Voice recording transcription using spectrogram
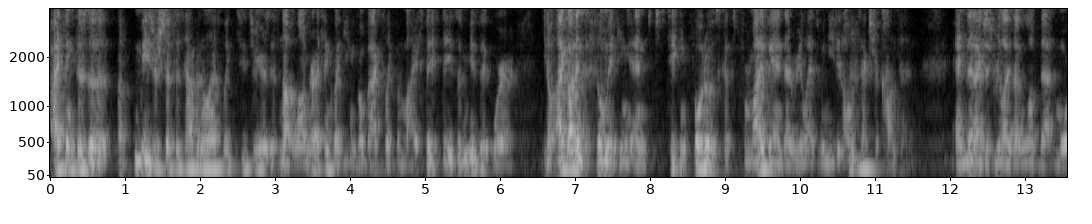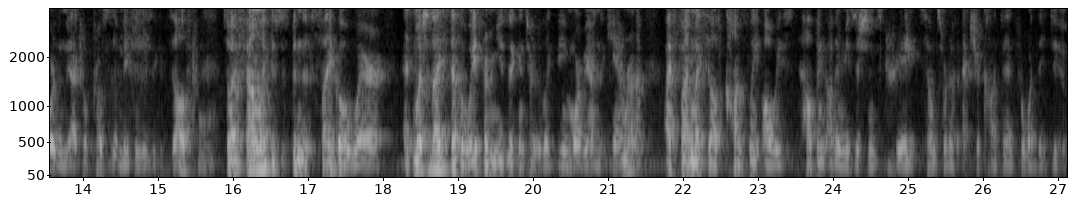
I think there's a, a major shift that's happened in the last like two three years, if not longer. I think like you can go back to like the MySpace days of music where you know I got into filmmaking and taking photos because for my band I realized we needed all this Mhm. extra content. And then I just realized I love that more than the actual process of making music itself. Cool. So I found like there's just been this cycle where as much as I step away from music in terms of like being more behind the camera, I find myself constantly always helping other musicians create some sort of extra content for what they do.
